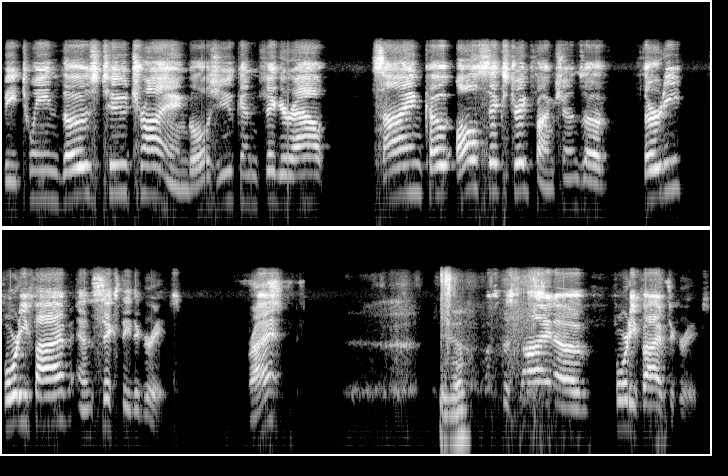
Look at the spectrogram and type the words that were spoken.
between those two triangles, you can figure out sine, co all six trig functions of 30, 45, and 60 degrees. Right? Yeah. What's the sine of 45 degrees?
